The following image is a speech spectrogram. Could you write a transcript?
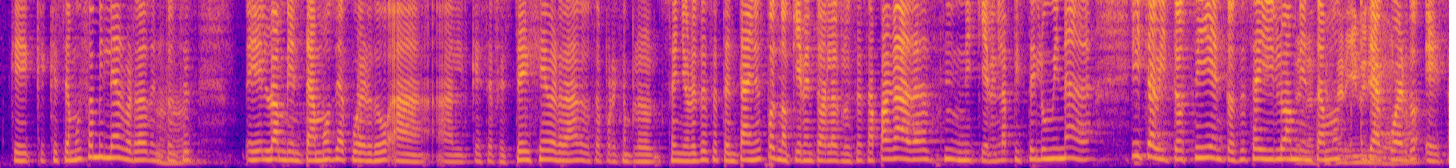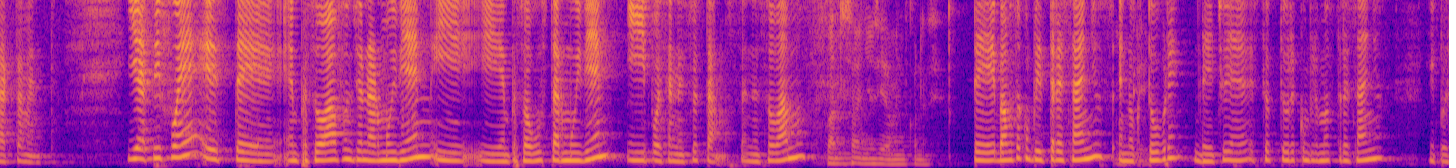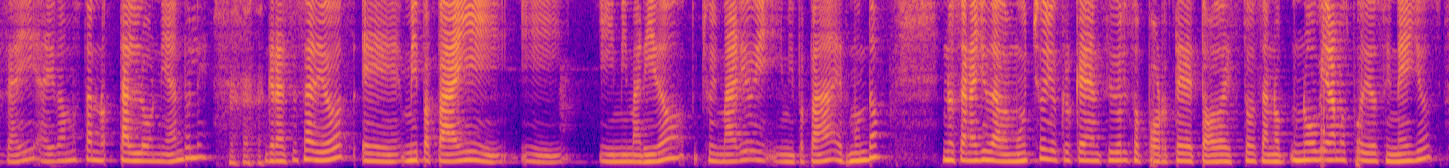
que, que, sea muy familiar, ¿verdad? Entonces, eh, lo ambientamos de acuerdo al que se festeje, ¿verdad? O sea, por ejemplo, señores de 70 años, pues no quieren todas las luces apagadas, ni quieren la pista iluminada, y chavitos sí, entonces ahí lo ambientamos de acuerdo, exactamente. Y así fue, este, empezó a funcionar muy bien y, empezó a gustar muy bien, y pues en eso estamos, en eso vamos. ¿Cuántos años llevan con ese? vamos a cumplir tres años en octubre, de hecho ya este octubre cumplimos tres años. Y pues ahí, ahí vamos taloneándole. Gracias a Dios, eh, mi papá y, y, mi marido, Chuy Mario, y, mi papá, Edmundo. Nos han ayudado mucho, yo creo que han sido el soporte de todo esto, o sea, no, no hubiéramos podido sin ellos.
